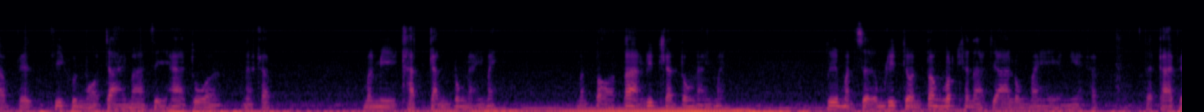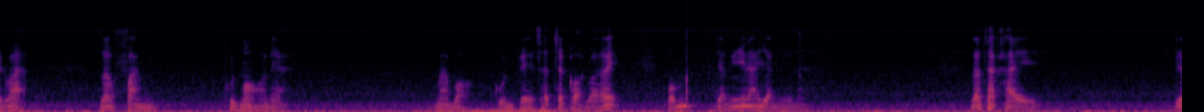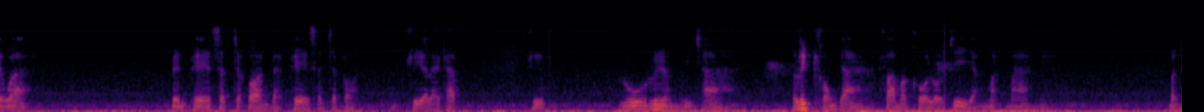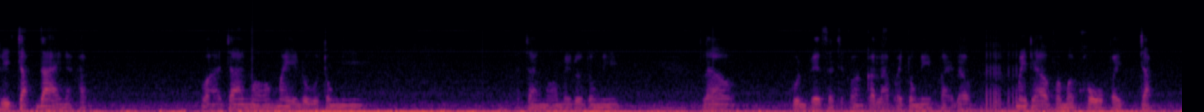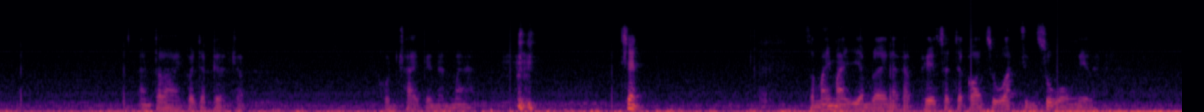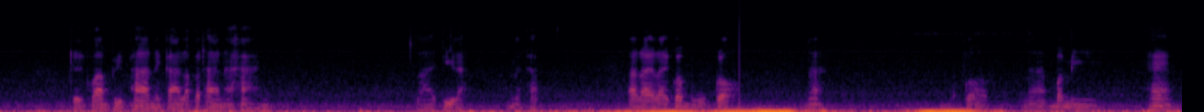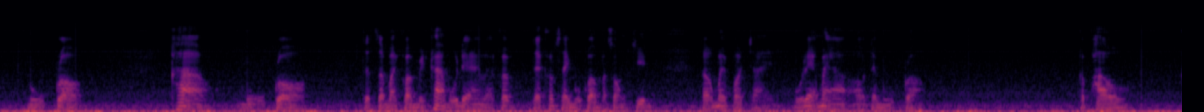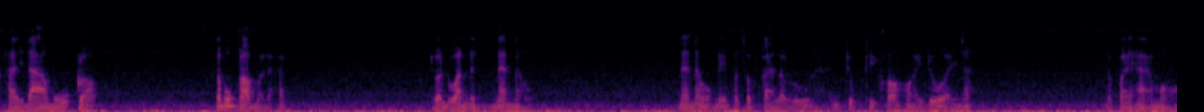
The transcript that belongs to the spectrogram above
ที่คุณหมอจ่ายมาสี่ห้าตัวนะครับ มันมีขัดกันตรงไหนไหม มันต่อต้านฤทธิ์กันตรงไหนไหม หรือมันเสริมฤทธิ์จนต้องลดขนาดยาลงไหมอย่างเงี้ยครับ แต่กลายเป็นว่าเราฟังคุณหมอเนี่ย มาบอกคุณเภสัชกรว่า เฮ้ย ผมอย่างนี้นะ อย่างนี้นะ แล้วถ้าใคร เรียกว่า เป็นเภสัชกรแบบเภสัชกร คืออะไรครับ คือรู้เรื่องวิชาฤทธิ์ของยาฟาร์มาโคโลจีอย่างมาก ๆ เนี่ย บางทีจับได้นะครับ ว่าอาจารย์หมอไม่รู้ตรงนี้ อาจารย์หมอไม่รู้ตรงนี้ แล้วคุณเภสัชกรก็รับไอ้ตรงนี้ไปแล้วไม่ได้เอาฟาร์มาโคไปจับ อันตรายก็จะเกิดครับ คนไข้เป็นนั้นมาก เช่น สมัยใหม่เอี่ยมเลยนะครับเภสัชกรสุวัสดิ์สินสุวงศ์นี่แหละ เกิดความผิดพลาดในการรับประทานอาหาร หลายปีละนะครับ อะไรๆก็หมูกรอบนะหมูกรอบนะบะหมี่แห้ง หมูกรอบ ข้าว หมูกรอบ แต่ สมัยก่อนเป็นข้าวหมูแดงแล้วก็แต่เขาใส่หมูกรอบมาสองชิ้น เราไม่พอใจ หมูแดงไม่เอาเอาแต่หมูกรอบกะเพราไข่ดาวหมูกรอบ ก็หมูกรอบหมดแล้วครับจนวันหนึ่งแน่นหนาอกแน่นหนาอกนี่ประสบการณ์เรารู้นะจุกที่คอหอยด้วยนะเราไปหาหมอ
